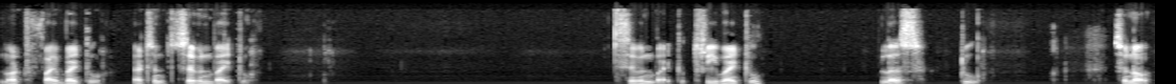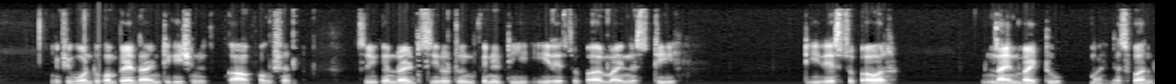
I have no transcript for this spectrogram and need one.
not 5 by 2 that's in 7 by 2 7 by 2 3 by 2 plus 2 so now if you want to compare the integration with car function so you can write 0 to infinity e raised to power minus t t raised to power 9 by 2 minus 1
